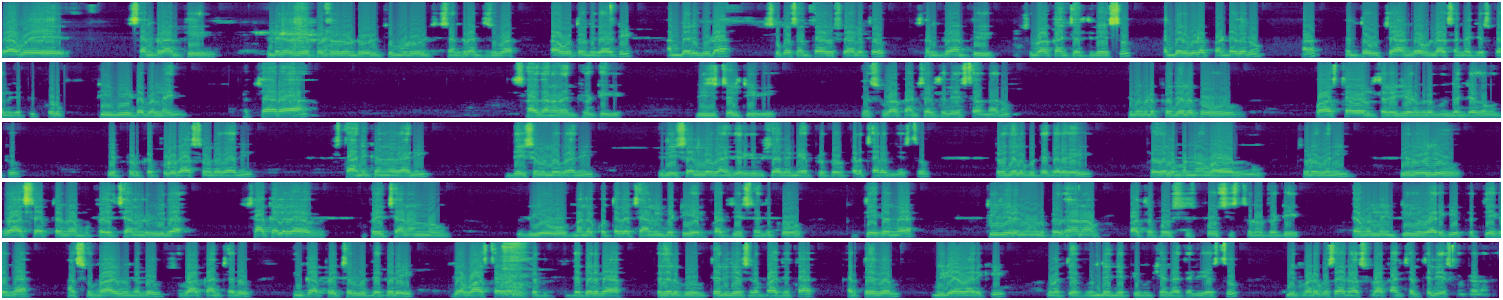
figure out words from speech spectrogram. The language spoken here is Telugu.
రాబోయే సంక్రాంతి ఎందుకంటే రేపటి రెండు రోజుల నుంచి మూడు రోజుల నుంచి సంక్రాంతి శుభ రాబోతుంది కాబట్టి అందరు కూడా సుఖ సంతోషాలతో సంక్రాంతి శుభాకాంక్షలు తెలియస్తూ అందరు కూడా పండుగను ఎంతో ఉత్సాహంగా ఉల్లాసంగా చేసుకోవాలని చెప్పి కోరు టీవీ డబల్ నైన్ ప్రచార సాధారణమైనటువంటి డిజిటల్ టీవీ. నేను శుభాకాంక్షలు తెలియజేస్తా ఉన్నాను. ఎందుకంటే ప్రజలకు వాస్తవాలు తెలియజేయడంలో ముందంజగా ఉంటూ ఎప్పటికప్పుడు రాష్ట్రంలో కానీ స్థానికంగా కానీ దేశంలో కానీ విదేశాల్లో కానీ జరిగే విషయాలన్నీ ఎప్పటికప్పుడు ప్రచారం చేస్తూ ప్రజలకు దగ్గరగా అయి ప్రజల మనోభావాలను చూడగొని ఈరోజు రాష్ట్ర వ్యాప్తంగా ముప్పై ఛానల్ వివిధ శాఖలుగా ముప్పై ఛానల్ను మళ్ళీ కొత్తగా ఛానల్ పెట్టి ఏర్పాటు చేసినందుకు ప్రత్యేకంగా టీవీ రంగంలో ప్రధాన పాత్ర పోషి పోషిస్తున్నటువంటి డబల్ నైన్ టీవీ వారికి ప్రత్యేకంగా ఆ శుభాభినందనలు శుభాకాంక్షలు ఇంకా ప్రేక్షకులకు దగ్గరై ఇంకా వాస్తవాలు దగ్గరగా ప్రజలకు తెలియజేసిన బాధ్యత కర్తవ్యం మీడియా వారికి ఉందని చెప్పి ముఖ్యంగా తెలియజేస్తూ మీకు మరొకసారి నా శుభాకాంక్షలు తెలియజేసుకుంటున్నాను.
